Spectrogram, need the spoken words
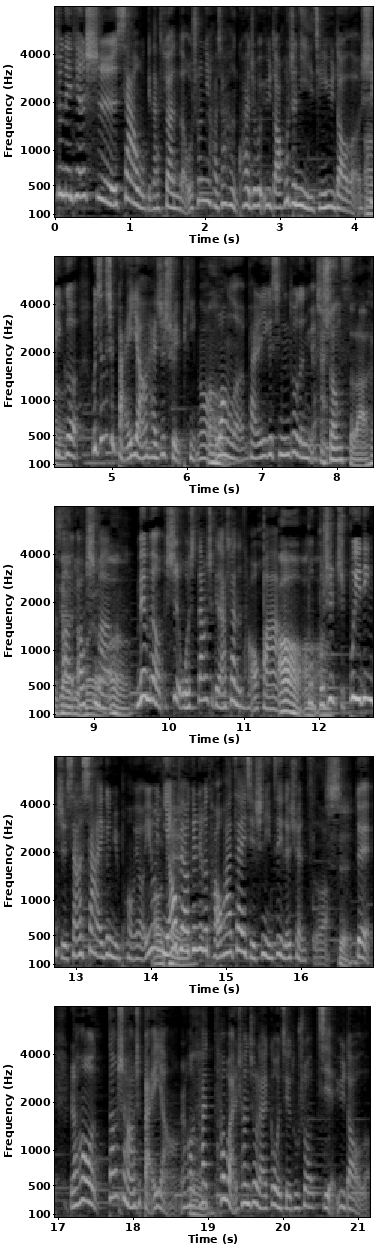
就那天是下午给他算的，我说你好像很快就会遇到，或者你已经遇到了，是一个、我记得是白羊还是水瓶哦，嗯忘了，反正一个星座的女孩是。双子啦，他现在女朋友，哦哦是吗？嗯，没有没有，是我是当时给他算的桃花，哦哦不不是指不一定指向下一个女朋友，因为你要不要跟这个桃花在一起是你自己的选择。是，对，然后当时好像是白羊，然后嗯他、他晚上就来跟我截图说姐遇到了，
